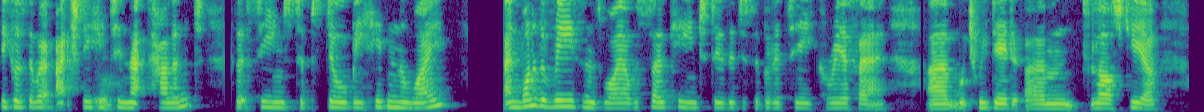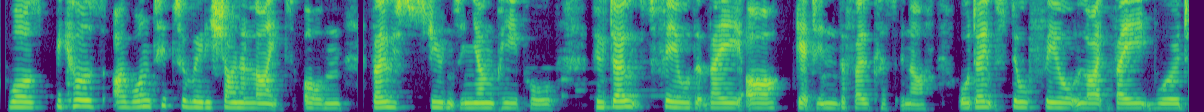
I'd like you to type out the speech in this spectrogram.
because they were actually hitting that talent that seems to still be hidden away. And one of the reasons why I was so keen to do the Disability Career Fair, um, which we did um, last year, was because I wanted to really shine a light on those students and young people who don't feel that they are getting the focus enough or don't still feel like they would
